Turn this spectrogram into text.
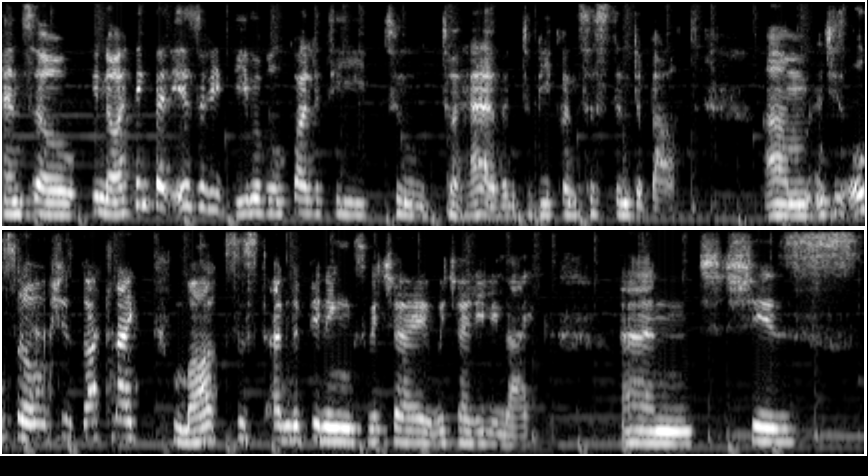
and so, you know, I think that is a redeemable quality to to have and to be consistent about. Um, and she's also she's got like Marxist underpinnings, which I which I really like. And she's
